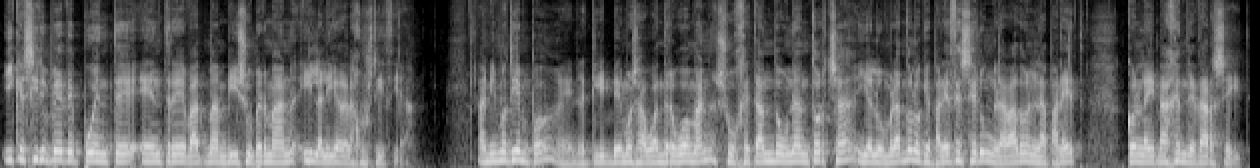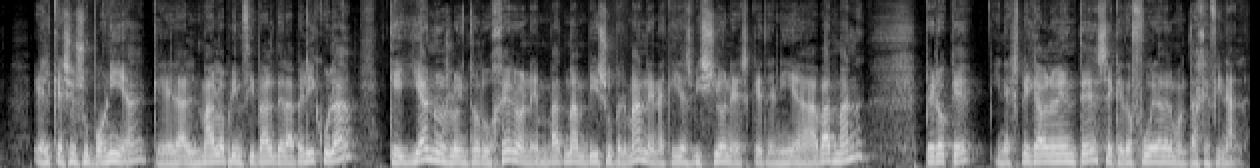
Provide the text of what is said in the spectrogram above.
y que sirve de puente entre Batman v Superman y la Liga de la Justicia. Al mismo tiempo, en el clip vemos a Wonder Woman sujetando una antorcha y alumbrando lo que parece ser un grabado en la pared con la imagen de Darkseid el que se suponía que era el malo principal de la película, que ya nos lo introdujeron en Batman v Superman, en aquellas visiones que tenía Batman, pero que inexplicablemente se quedó fuera del montaje final.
